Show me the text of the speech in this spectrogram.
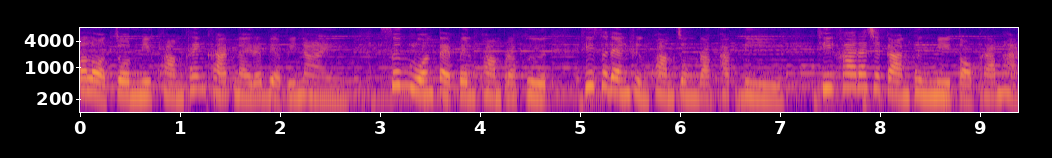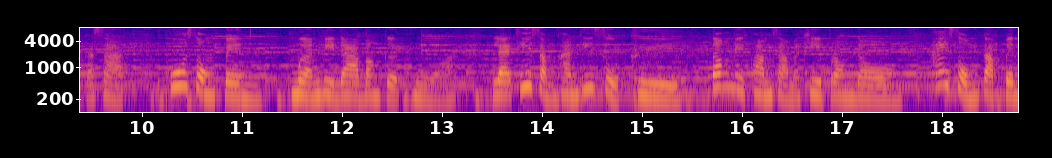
ตลอดจนมีความเคร่งครัดในระเบียบวินัย ซึ่งล้วนแต่เป็นความประพฤติที่แสดงถึงความจงรักภักดี ที่ข้าราชการพึงมีต่อพระมหากษัตริย์ ผู้ทรงเป็นเหมือนบิดาบังเกิดหัว และที่สำคัญที่สุดคือ ต้องมีความสามัคคีปรองดอง ให้สมกับเป็น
